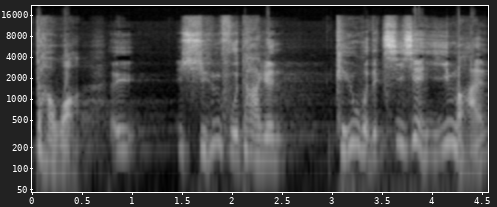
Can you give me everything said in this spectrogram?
大王，呃，巡抚大人给我的期限已满，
